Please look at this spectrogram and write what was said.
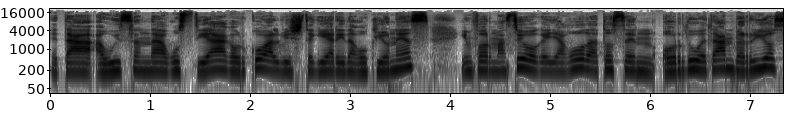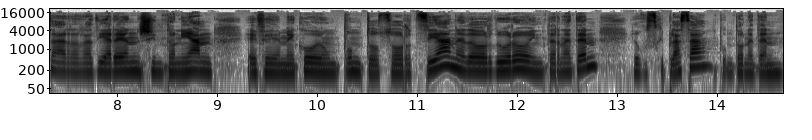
Eta hau izan da guztia gaurko albistegiari dagokionez, informazio gehiago datozen orduetan berriozar ratiaren sintonian FMko eun punto zortzian edo orduoro interneten eguzkiplaza.neten.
